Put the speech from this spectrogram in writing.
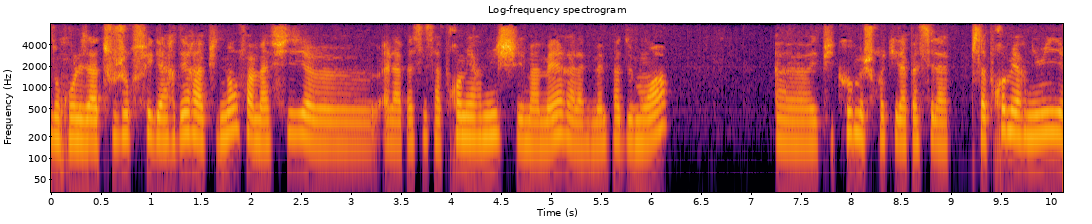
Donc on les a toujours fait garder rapidement. Enfin, ma fille, euh, elle a passé sa première nuit chez ma mère, elle avait même pas deux mois. Euh, et puis comme je crois qu'il a passé la... sa première nuit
